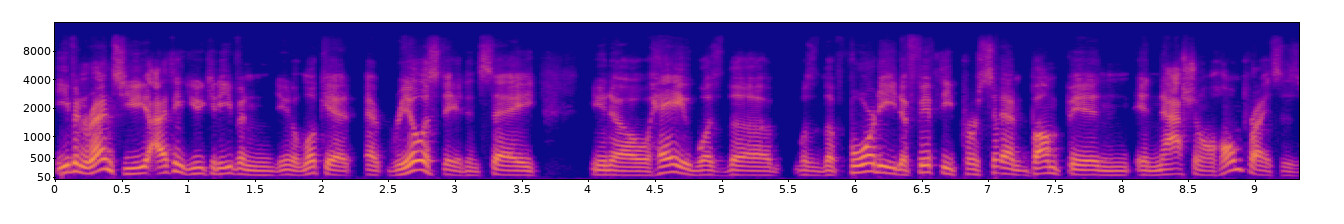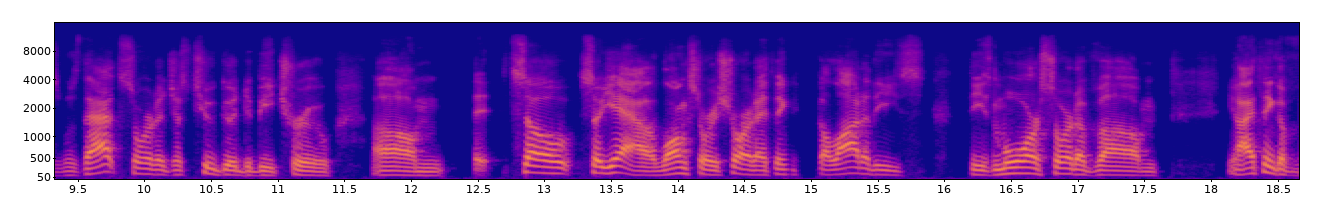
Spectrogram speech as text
even rents, you I think you could even you know look at at real estate and say you know hey was the was the 40 to 50 percent bump in in national home prices was that sort of just too good to be true? Um so so yeah long story short i think a lot of these these more sort of um you know i think of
